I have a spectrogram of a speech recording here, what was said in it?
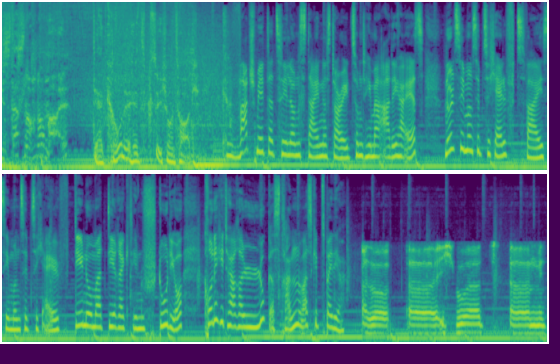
Ist das noch normal? Der Krone-Hit Psychotalk. Quatsch mit, erzähl uns deine Story zum Thema ADHS. 07711 27711, die Nummer direkt im Studio. Krone-Hit-Hörer Lukas dran, was gibt's bei dir? Also äh, ich wurde äh, mit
